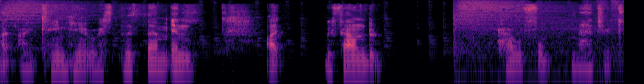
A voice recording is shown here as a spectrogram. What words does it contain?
I, I came here with, with them and I we found powerful magic.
